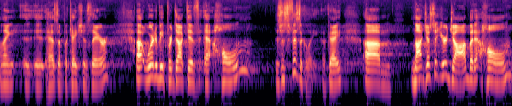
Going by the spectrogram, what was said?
I think it has implications there. Uh, we're to be productive at home. This is physically, okay? Um, not just at your job, but at home,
